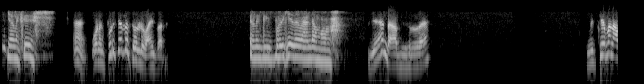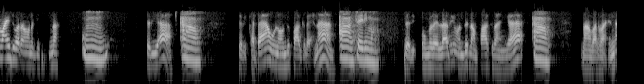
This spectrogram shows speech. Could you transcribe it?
எனக்கு. ஆ, உனக்கு பிடிச்சத சொல்லு வாங்கிட்டு வரேன் எனக்கு இப்போதைக்கு எதுவும் வேண்டாம்மா. ஏன்டா அப்படி சொல்ற? நிச்சயமா நான் வாங்கிட்டு வரேன் உனக்கு. என்ன ம். சரியா? ஆ. சரி கட்டாயம் உன்னை வந்து பாக்குறேன் என்ன? ஆ சரிம்மா. சரி உங்களை எல்லாரையும் வந்து நான் பாக்குறேங்க ஆ. நான் வர்றேன் என்ன?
